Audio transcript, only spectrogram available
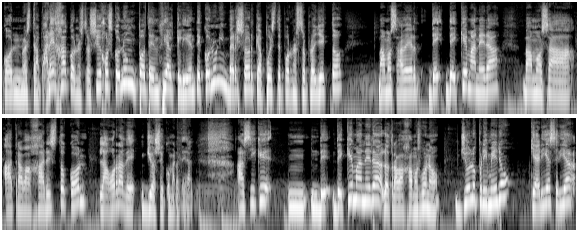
con nuestra pareja, con nuestros hijos, con un potencial cliente, con un inversor que apueste por nuestro proyecto, vamos a ver de, qué manera vamos a, a, trabajar esto con la gorra de yo soy comercial. Así que, mm, de, ¿de qué manera lo trabajamos? Bueno, yo lo primero que haría sería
